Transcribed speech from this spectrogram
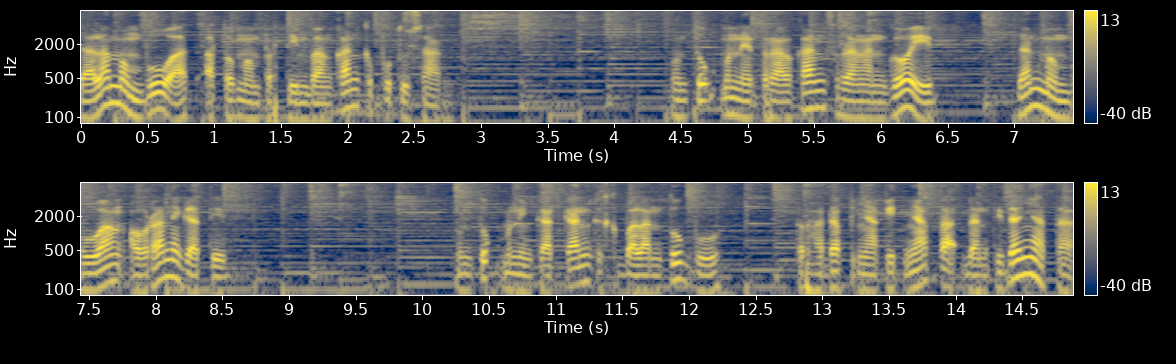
dalam membuat atau mempertimbangkan keputusan untuk menetralkan serangan goib dan membuang aura negatif. Untuk meningkatkan kekebalan tubuh terhadap penyakit nyata dan tidak nyata.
